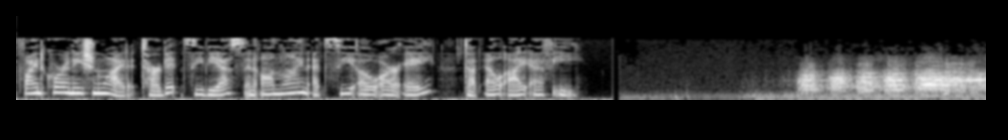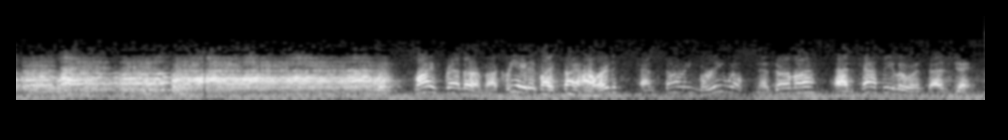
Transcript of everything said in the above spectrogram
Find Cora nationwide at Target, CVS, and online at cora.life. My Friend Irma, created by Cy Howard and starring Marie Wilson as Irma and Cathy Lewis as Jane.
